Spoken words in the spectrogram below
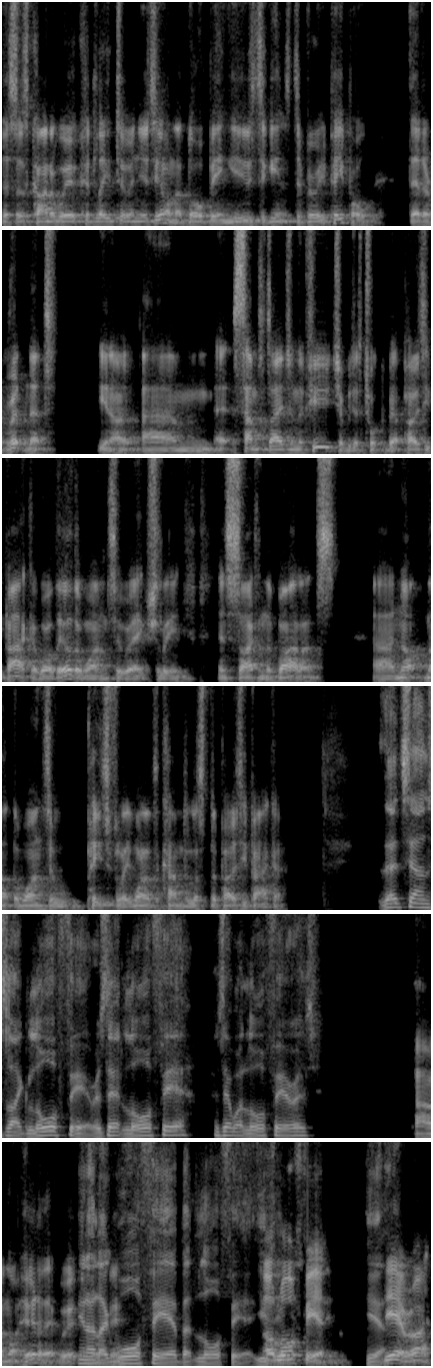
this is kind of where it could lead to in New Zealand, the law being used against the very people that have written it. You know, um, at some stage in the future, we just talked about Posie Parker. Well, they're the ones who are actually inciting the violence uh, not not the ones who peacefully wanted to come to listen to Posie Parker. That sounds like lawfare. Is that lawfare? Is that what lawfare is? Uh, I've not heard of that word. You know, lawfare. like warfare, but lawfare. Oh, lawfare. Yeah. Yeah, right.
